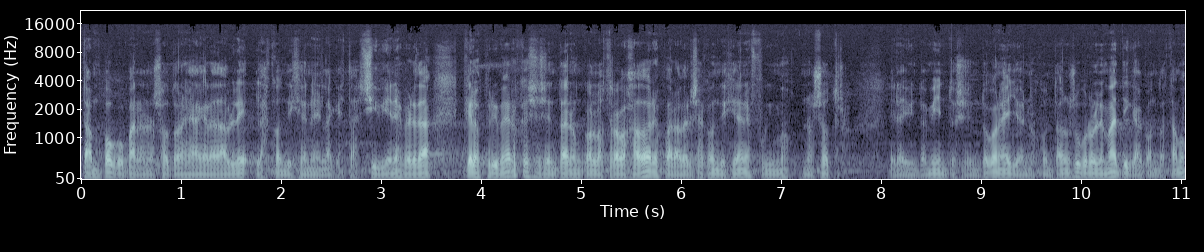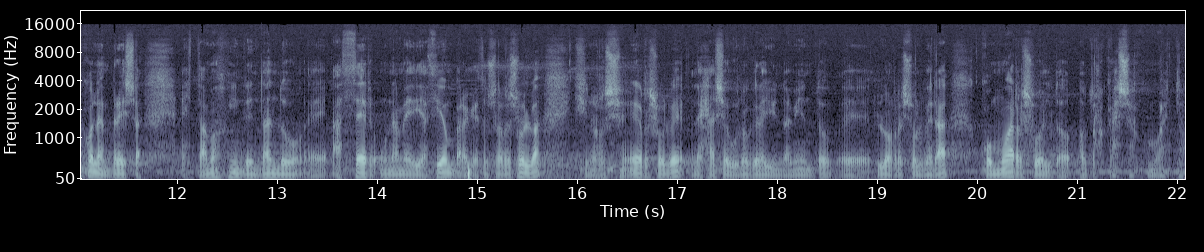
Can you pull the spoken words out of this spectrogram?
tampoco para nosotros es agradable las condiciones en las que está. Si bien es verdad que los primeros que se sentaron con los trabajadores para ver esas condiciones fuimos nosotros el ayuntamiento se sentó con ellos, nos contaron su problemática, cuando estamos con la empresa, estamos intentando eh, hacer una mediación para que esto se resuelva, y si no se resuelve, les aseguro que el ayuntamiento eh, lo resolverá como ha resuelto otros casos como estos.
